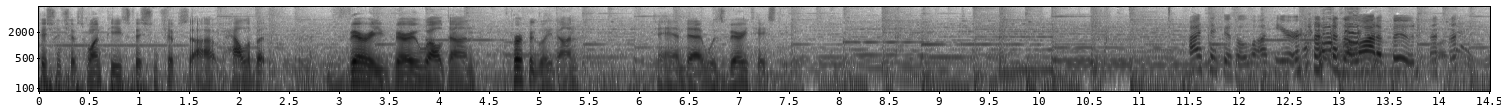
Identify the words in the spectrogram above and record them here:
fish and chips, one piece fish and chips uh, halibut. Very, very well done, perfectly done, and uh, it was very tasty. I think there's a lot here. there's a lot of food.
